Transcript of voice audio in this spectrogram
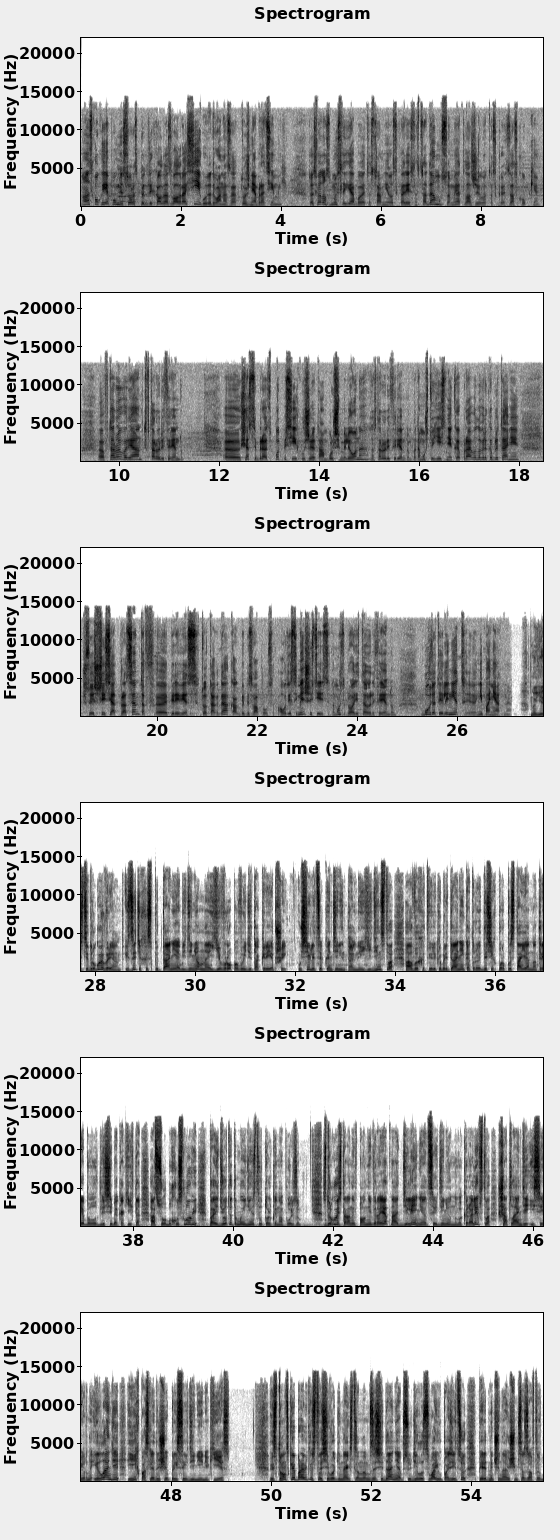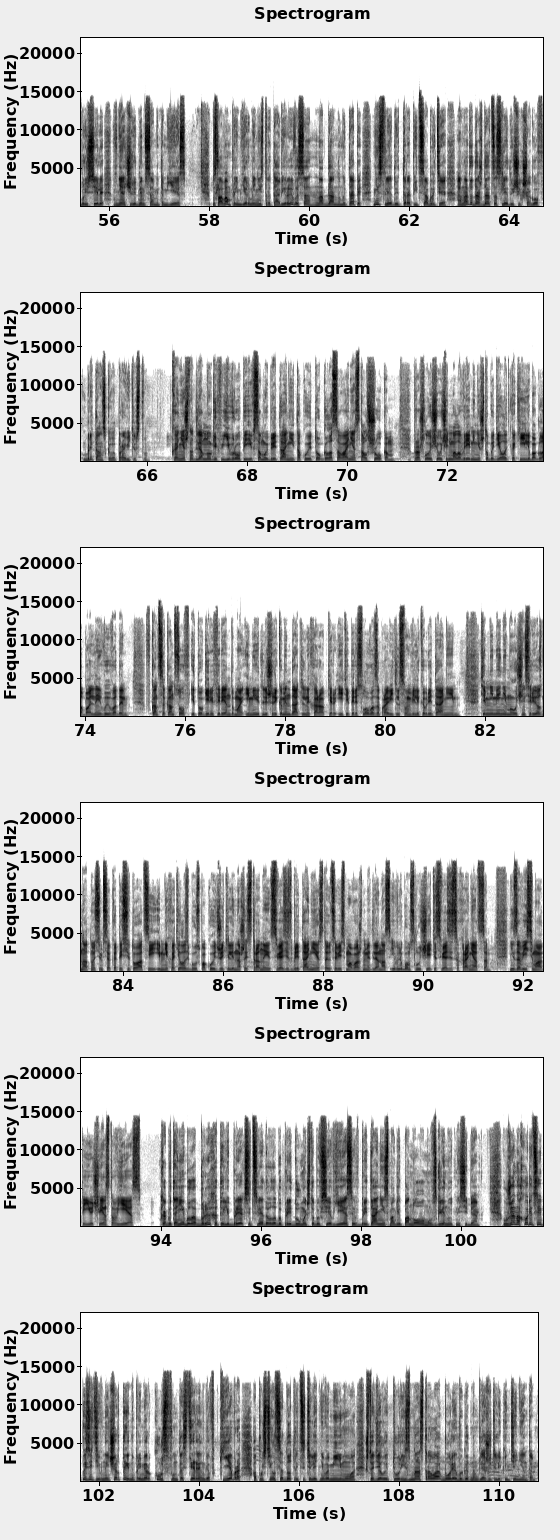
Но, насколько я помню, Сорос предрекал развал России года два назад, тоже необратимый. То есть в этом смысле я бы это сравнила скорее с Нострадамусом и отложила, так сказать, за скобки. Э, второй вариант, второй референдум. Э, сейчас собираются подписи, их уже там больше миллиона за второй референдум, потому что есть некое правило в Великобритании, что если 60% э, перевес, то тогда как бы без вопросов. А вот если меньше 60, то можно проводить второй референдум. Будет это или нет, непонятно. Но есть и другой вариант. Из этих испытаний объединенная Европа выйдет окрепшей. Усилится континентальное единство, а выход Великобритании, которая до сих пор постоянно требовала для себя каких-то особых условий, пойдет этому единству только на пользу. С другой стороны, вполне вероятно отделение от Соединенного Королевства, Шотландии и Северной Ирландии и их последующее присоединение к ЕС. Эстонское правительство сегодня на экстренном заседании обсудило свою позицию перед начинающимся завтра в Брюсселе внеочередным саммитом ЕС. По словам премьер-министра Тави Рывеса, на данном этапе не следует торопить события, а надо дождаться следующих шагов британского правительства. Конечно, для многих в Европе и в самой Британии такой итог голосования стал шоком. Прошло еще очень мало времени, чтобы делать какие-либо глобальные выводы. В конце концов, итоги референдума имеют лишь рекомендательный характер, и теперь слово за правительством Великобритании. Тем не менее, мы очень серьезно относимся к этой ситуации, и мне хотелось бы успокоить жителей нашей страны. Связи с Британией остаются весьма важными для нас, и в любом случае эти связи сохранятся, независимо от ее членства в ЕС. Как бы то ни было, Брыхот или Брексит следовало бы придумать, чтобы все в ЕС и в Британии смогли по-новому взглянуть на себя. Уже находятся и позитивные черты. Например, курс фунта стерлингов к евро опустился до 30-летнего минимума, что делает туризм на острова более выгодным для жителей континента.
